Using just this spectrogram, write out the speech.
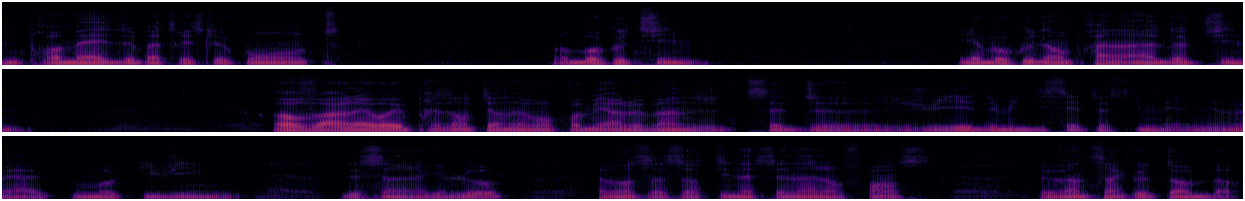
Une promesse de Patrice Lecomte. Beaucoup de films. Il y a beaucoup d'emprunts à d'autres films. Au revoir là-haut est présenté en avant-première le 27 ju- juillet 2017 au cinéma Mokiving de Saint-Lô, avant sa sortie nationale en France le 25 octobre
